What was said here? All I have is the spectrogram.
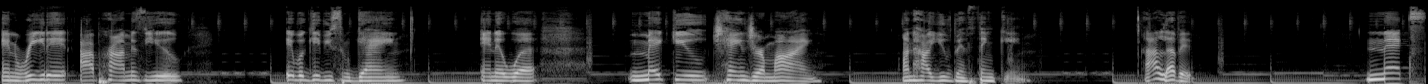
and read it. I promise you, it will give you some game and it will make you change your mind on how you've been thinking. I love it. Next,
